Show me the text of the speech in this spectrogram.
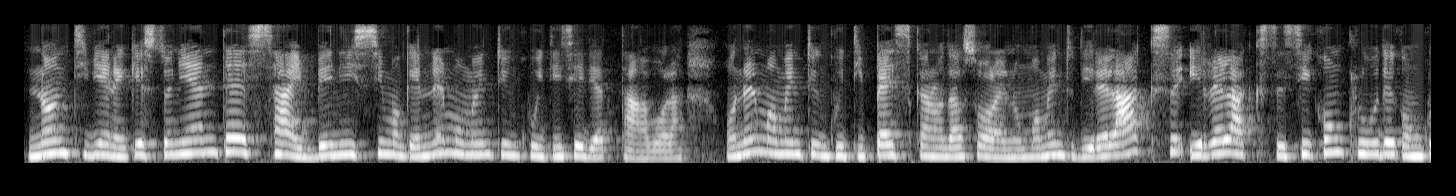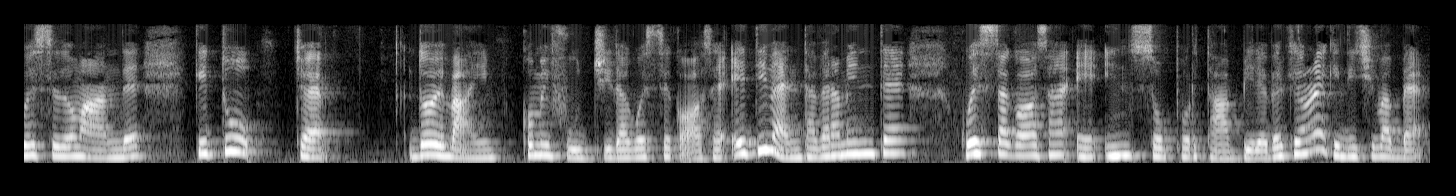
non ti viene chiesto niente, sai benissimo che nel momento in cui ti siedi a tavola o nel momento in cui ti pescano da sola in un momento di relax, il relax si conclude con queste domande che tu, cioè, dove vai? Come fuggi da queste cose? E diventa veramente questa cosa è insopportabile perché non è che dici vabbè,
